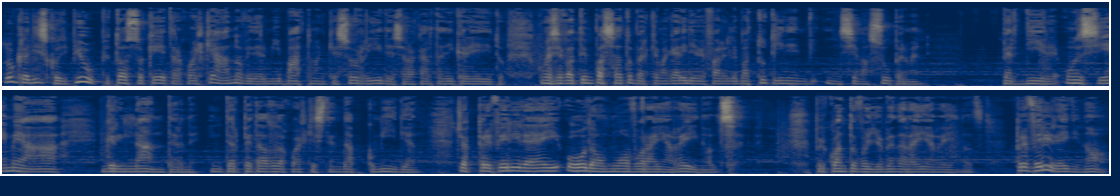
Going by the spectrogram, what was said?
lo gradisco di più piuttosto che tra qualche anno vedermi Batman che sorride, c'è la carta di credito, come si è fatto in passato perché magari deve fare le battutine insieme a Superman, per dire, o insieme a Green Lantern, interpretato da qualche stand-up comedian. Cioè preferirei o da un nuovo Ryan Reynolds, per quanto voglio bene a Ryan Reynolds, preferirei di no.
